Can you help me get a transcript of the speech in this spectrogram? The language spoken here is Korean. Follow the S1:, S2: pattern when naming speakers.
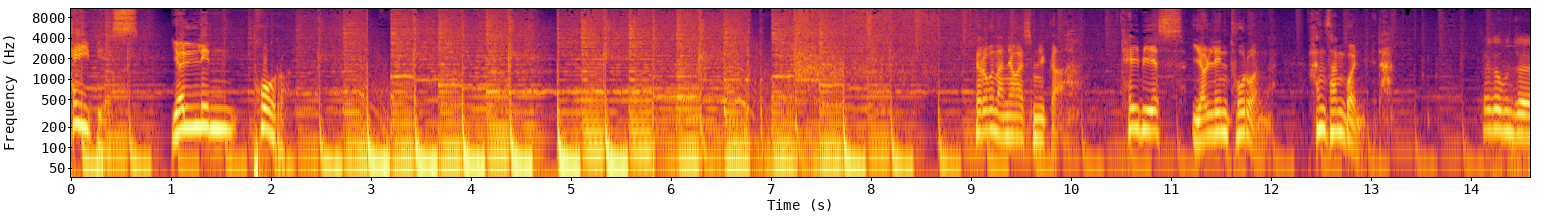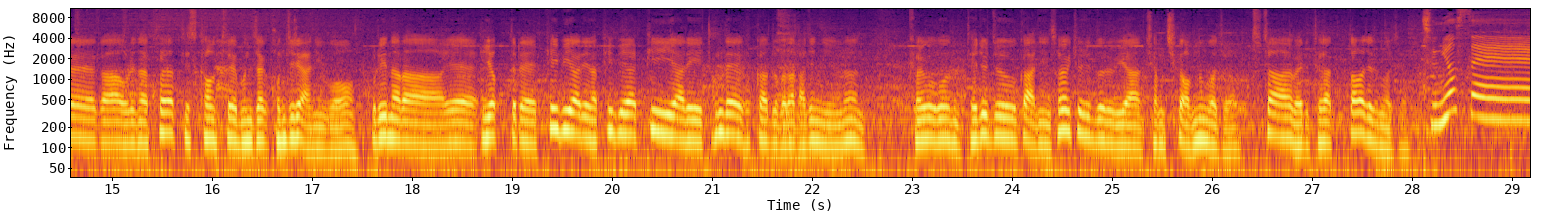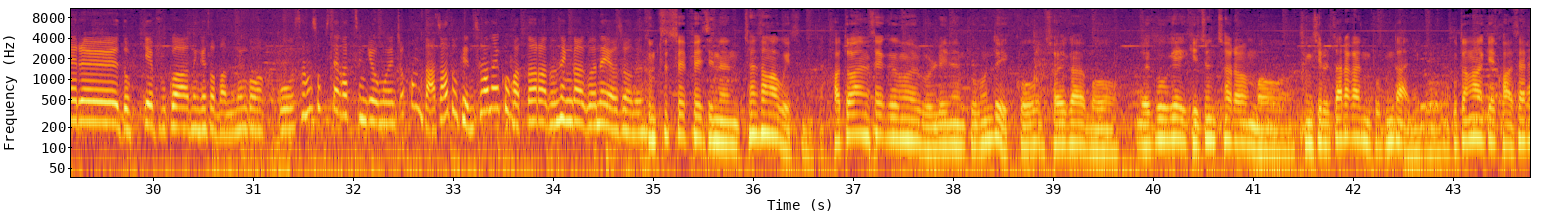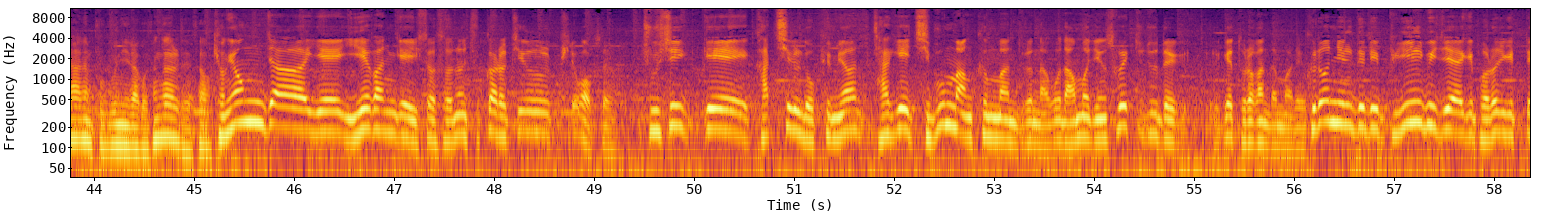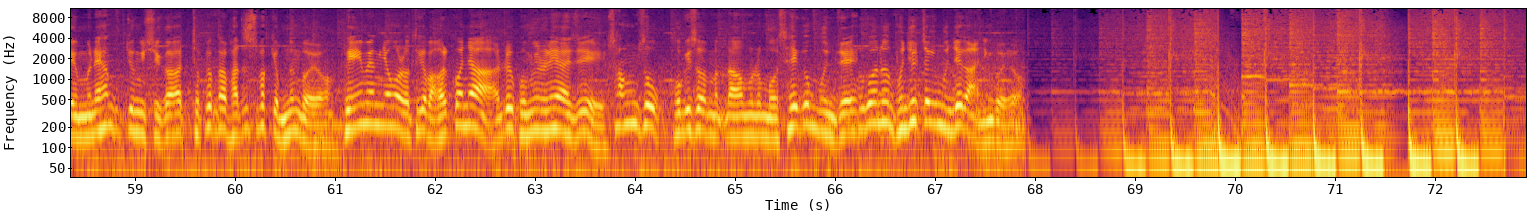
S1: KBS 열린 토론
S2: 여러분 안녕하십니까? KBS 열린 토론 한상권입니다.
S3: 세금 문제가 우리나라 코리아 디스카운트의 문제가 본질이 아니고 우리나라의 기업들의 PBR이나 PBR, PER이 상대 국가들보다 낮은 이유는 결국은 대주주가 아닌 소액주주들을 위한 정치가 없는 거죠. 투자 메리트가 떨어지는 거죠.
S4: 증여세를 높게 부과하는 게 더 맞는 것 같고 상속세 같은 경우에는 조금 낮아도 괜찮을 것 같다라는 생각은 해요, 저는.
S5: 금투세 폐지는 찬성하고 있습니다. 과도한 세금을 물리는 부분도 있고 저희가 뭐 외국의 기준처럼 뭐 증시를 따라가는 부분도 아니고 부당하게 과세를 하는 부분이라고 생각을 해서
S6: 경영자의 이해관계에 있어서는 주가를 띄울 필요가 없어요. 주식의 가치를 높이면 자기의 지분만큼만 늘어나고 나머지는 소액주주들에게 돌아간단 말이에요. 그런 일들이 비일비재하게 벌어지기 때문에 한국 증시가 저평가를 받을 수밖에 없는 거예요. 배임 명령을 어떻게 막을 거냐를 고민을 해야지 상속 거기서 나오는 뭐 세금 문제 그거는 본질적인 문제가 아닌 거예요.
